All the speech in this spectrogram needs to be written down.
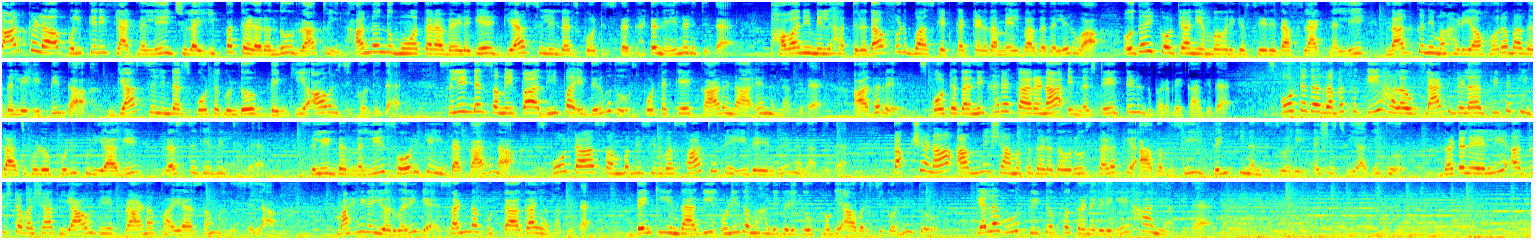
Karkala ಪುಲ್ಕೆರಿ ಫ್ಲಾಟ್ನಲ್ಲಿ July ಇಪ್ಪತ್ತೇಳರಂದು ರಾತ್ರಿ ಹನ್ನೊಂದು ಮೂವತ್ತರ ವೇಳೆಗೆ ಗ್ಯಾಸ್ ಸಿಲಿಂಡರ್ ಸ್ಫೋಟಿಸಿದ ಘಟನೆ ನಡೆದಿದೆ. ಭವಾನಿ ಮಿಲ್ ಹತ್ತಿರದ ಫುಡ್ ಬಾಸ್ಕೆಟ್ ಕಟ್ಟಡದ ಮೇಲ್ಭಾಗದಲ್ಲಿರುವ ಉದಯ್ ಕೋಟ್ಯಾನ್ ಎಂಬವರಿಗೆ ಸೇರಿದ ಫ್ಲಾಟ್ನಲ್ಲಿ ನಾಲ್ಕನೇ ಮಹಡಿಯ ಹೊರಭಾಗದಲ್ಲಿ ಇಟ್ಟಿದ್ದ ಗ್ಯಾಸ್ ಸಿಲಿಂಡರ್ ಸ್ಫೋಟಗೊಂಡು ಬೆಂಕಿ ಆವರಿಸಿಕೊಂಡಿದೆ. ಸಿಲಿಂಡರ್ ಸಮೀಪ ದೀಪ ಇದ್ದಿರುವುದು ಸ್ಫೋಟಕ್ಕೆ ಕಾರಣ ಎನ್ನಲಾಗಿದೆ. ಆದರೆ ಸ್ಫೋಟದ ನಿಖರ ಕಾರಣ ಇನ್ನಷ್ಟೇ ತಿಳಿದು ಬರಬೇಕಾಗಿದೆ. ಸ್ಫೋಟದ ರಭಸಕ್ಕೆ ಹಲವು ಫ್ಲಾಟ್ಗಳ ಕಿಟಕಿ ಗಾಜುಗಳು ಪುಡಿ ಪುಡಿಯಾಗಿ ರಸ್ತೆಗೆ ಬಿದ್ದಿವೆ. ಸಿಲಿಂಡರ್ನಲ್ಲಿ ಸೋರಿಕೆ ಇದ್ದ ಕಾರಣ ಸ್ಫೋಟ ಸಂಭವಿಸಿರುವ ಸಾಧ್ಯತೆ ಇದೆ ಎಂದು ಎನ್ನಲಾಗಿದೆ. ತಕ್ಷಣ ಅಗ್ನಿಶಾಮಕ ದಳದವರು ಸ್ಥಳಕ್ಕೆ ಆಗಮಿಸಿ ಬೆಂಕಿ ನಂದಿಸುವಲ್ಲಿ ಯಶಸ್ವಿಯಾಗಿದ್ದು, ಘಟನೆಯಲ್ಲಿ ಅದೃಷ್ಟವಶಾತ್ ಯಾವುದೇ ಪ್ರಾಣಾಪಾಯ ಸಂಭವಿಸಿಲ್ಲ. ಮಹಿಳೆಯೋರ್ವರಿಗೆ ಸಣ್ಣ ಪುಟ್ಟ ಗಾಯವಾಗಿದೆ. ಬೆಂಕಿಯಿಂದಾಗಿ ಉಳಿದ ಮಹಡಿಗಳಿಗೂ ಹೊಗೆ ಆವರಿಸಿಕೊಂಡಿದ್ದು ಕೆಲವು ಪೀಠೋಪಕರಣಗಳಿಗೆ ಹಾನಿಯಾಗಿದೆ.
